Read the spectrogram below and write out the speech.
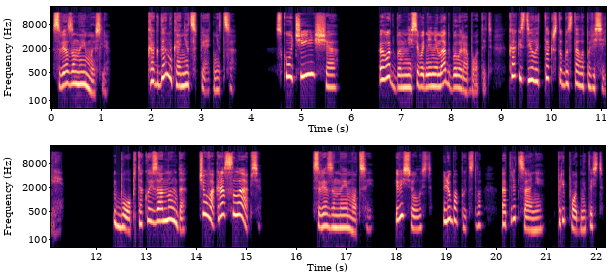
Связанные мысли. Когда, наконец, пятница? Скучища. Вот бы мне сегодня не надо было работать. Как сделать так, чтобы стало повеселее? Боб такой зануда. Чувак, расслабься. Связанные эмоции. Веселость, любопытство, отрицание, приподнятость,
